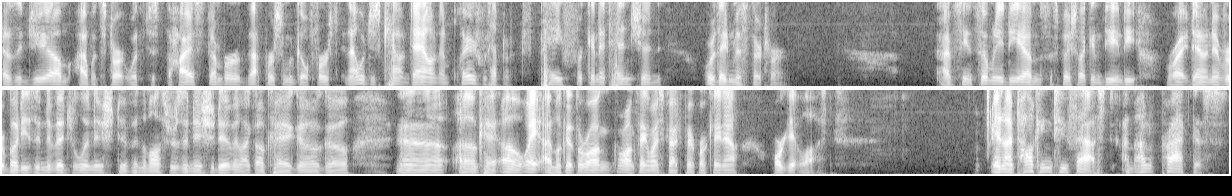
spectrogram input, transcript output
as a GM, I would start with just the highest number, that person would go first, and I would just count down, and players would have to pay freaking attention or they'd miss their turn. I've seen so many DMs, especially like in D and D, write down everybody's individual initiative and the monster's initiative, and like, okay, go, go, uh, okay, oh wait, I'm looking at the wrong wrong thing on my scratch paper. Okay, now, or get lost. And I'm talking too fast. I'm out of practice.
